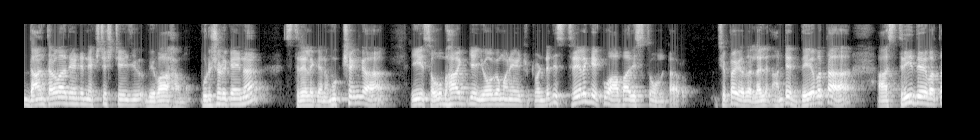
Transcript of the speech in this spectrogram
దాని తర్వాత ఏంటి నెక్స్ట్ స్టేజ్ వివాహము. పురుషుడికైనా స్త్రీలకైనా. ముఖ్యంగా ఈ సౌభాగ్య యోగం అనేటటువంటిది స్త్రీలకి ఎక్కువ ఆపాదిస్తూ ఉంటారు. చెప్పా కదా లలి అంటే దేవత ఆ స్త్రీ దేవత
